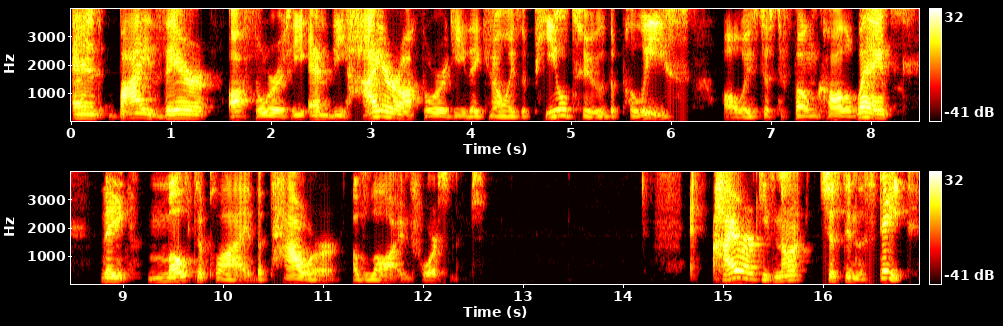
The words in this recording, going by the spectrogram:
And by their authority and the higher authority they can always appeal to, the police, always just a phone call away, they multiply the power of law enforcement. Hierarchy is not just in the state,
